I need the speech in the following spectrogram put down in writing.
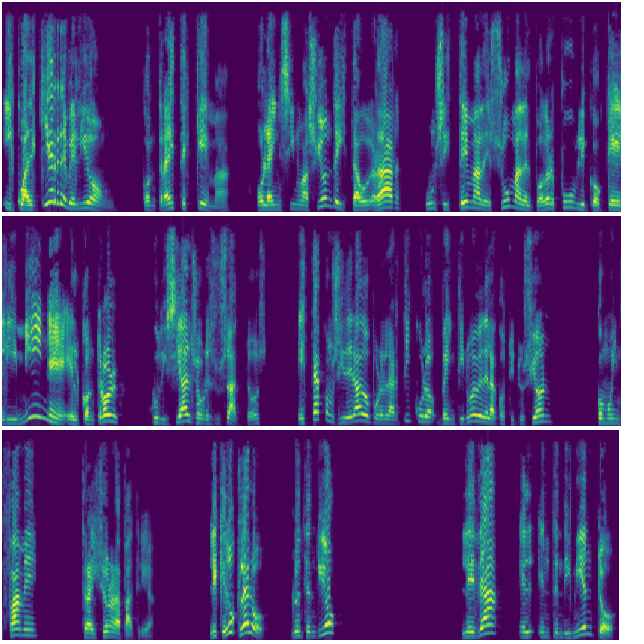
Y cualquier rebelión contra este esquema o la insinuación de instaurar un sistema de suma del poder público que elimine el control judicial sobre sus actos, está considerado por el artículo 29 de la Constitución como infame traición a la patria. ¿Le quedó claro? ¿Lo entendió? ¿Le da el entendimiento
